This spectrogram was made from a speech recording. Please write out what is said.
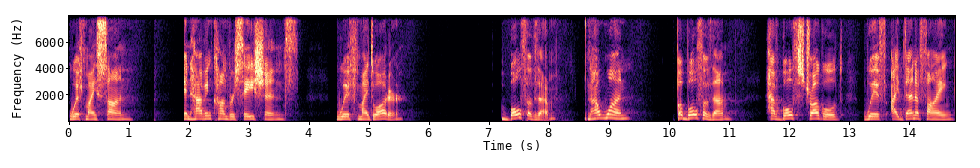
with my son, in having conversations with my daughter, both of them, not one, but both of them have both struggled with identifying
